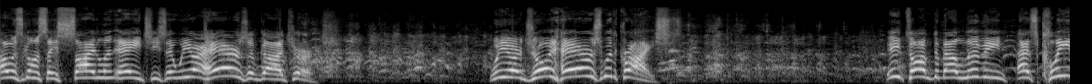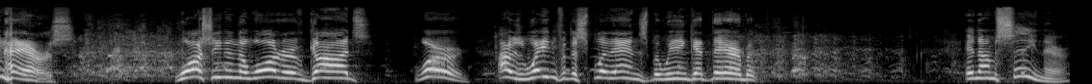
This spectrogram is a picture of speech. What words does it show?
I was going to say silent H. He said, We are heirs of God, church. We are joint heirs with Christ. He talked about living as clean hairs, washing in the water of God's Word. I was waiting for the split ends, but we didn't get there. But and I'm sitting there.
